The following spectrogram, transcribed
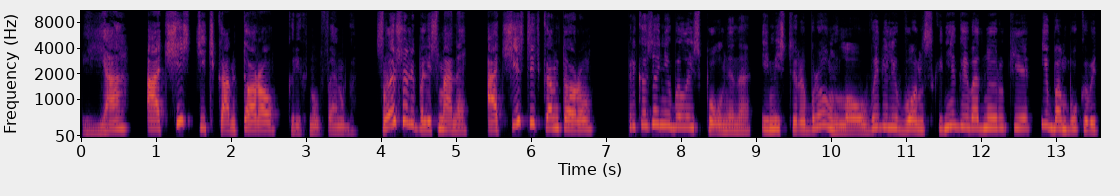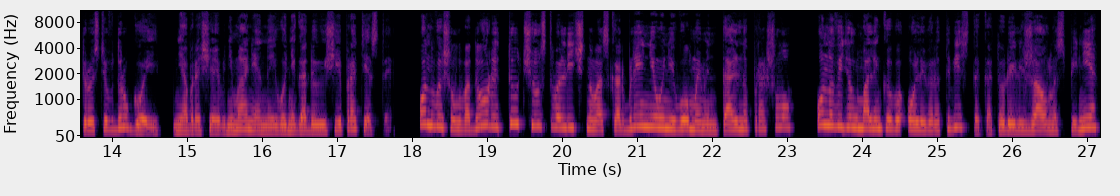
«Я очистить контору!» — крикнул Фэнг. «Слышали, полисмены? Очистить контору!» Приказание было исполнено, и мистера Браунлоу вывели вон с книгой в одной руке и бамбуковой тростью в другой, не обращая внимания на его негодующие протесты. Он вышел во двор, и тут чувство личного оскорбления у него моментально прошло. Он увидел маленького Оливера Твиста, который лежал на спине,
